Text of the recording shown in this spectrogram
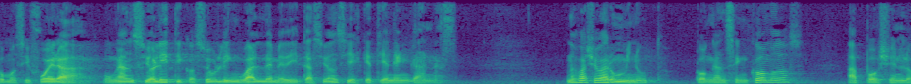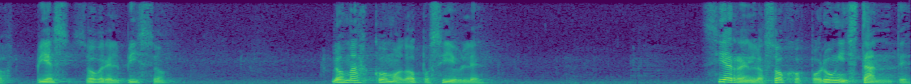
como si fuera un ansiolítico sublingual de meditación, si es que tienen ganas. Nos va a llevar un minuto. Pónganse incómodos, apoyen los pies sobre el piso, lo más cómodo posible. Cierren los ojos por un instante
